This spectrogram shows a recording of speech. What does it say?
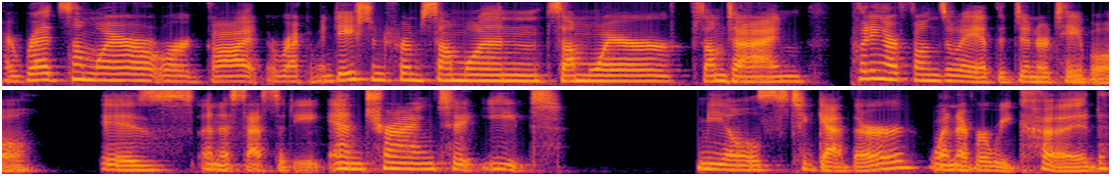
I read somewhere or got a recommendation from someone somewhere, sometime, putting our phones away at the dinner table is a necessity and trying to eat meals together whenever we could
